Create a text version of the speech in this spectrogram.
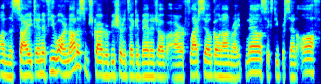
on the site. And if you are not a subscriber, be sure to take advantage of our flash sale going on right now, 60% off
